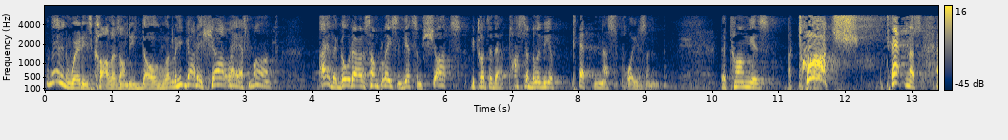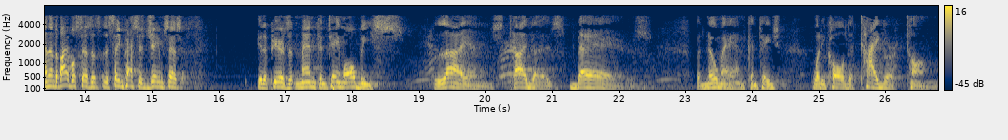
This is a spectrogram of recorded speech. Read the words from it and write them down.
And they didn't wear these collars on these dogs. Well, he got his shot last month. I had to go down someplace and get some shots because of the possibility of tetanus poison. The tongue is a torch, tetanus. And then the Bible says, the same passage, James says, it appears that man can tame all beasts, lions, tigers, bears, but no man can tame what he called a tiger tongue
